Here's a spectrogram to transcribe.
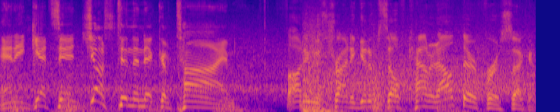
And he gets in just in the nick of time. Thought he was trying to get himself counted out there for a second.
